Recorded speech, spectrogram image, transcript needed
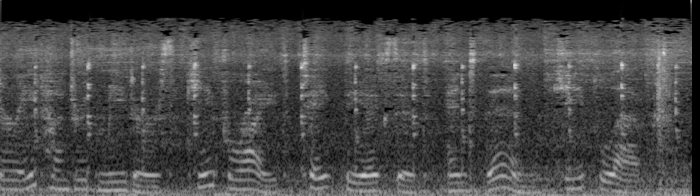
After 800 meters, keep right, take the exit, and then keep left.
